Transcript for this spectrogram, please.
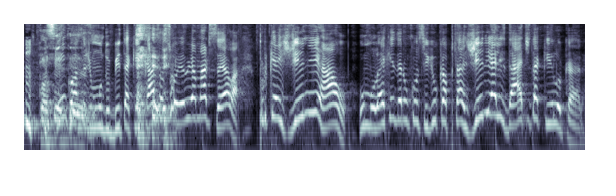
Quem certeza. gosta de Mundo Bita aqui em casa sou eu e a Marcela. Porque é genial. O moleque ainda não conseguiu captar a genialidade daquilo, cara.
